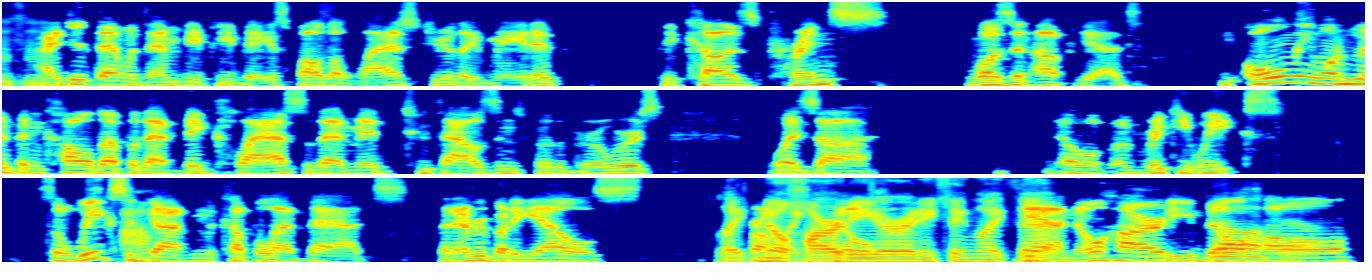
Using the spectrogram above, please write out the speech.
Mm-hmm. I did that with MVP baseball the last year they made it because Prince wasn't up yet. The only one who had been called up with that big class of that mid 2000s for the Brewers was uh oh, Rickie Weeks. So Weeks wow. had gotten a couple at bats, but everybody else like no like Hardy Bill, or anything like that. Yeah, no Hardy, Bill no, Hall.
